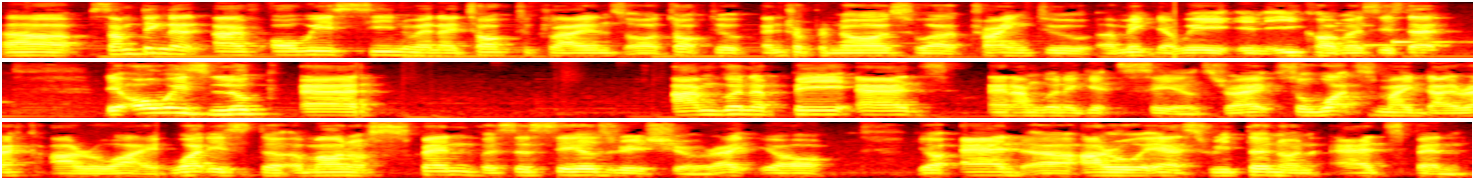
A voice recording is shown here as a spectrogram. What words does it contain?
Uh, something that I've always seen when I talk to clients or talk to entrepreneurs who are trying to uh, make their way in e-commerce is that they always look at I'm going to pay ads and I'm going to get sales, right? So what's my direct ROI? What is the amount of spend versus sales ratio, right? Your your ad uh, ROAS, return on ad spend.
